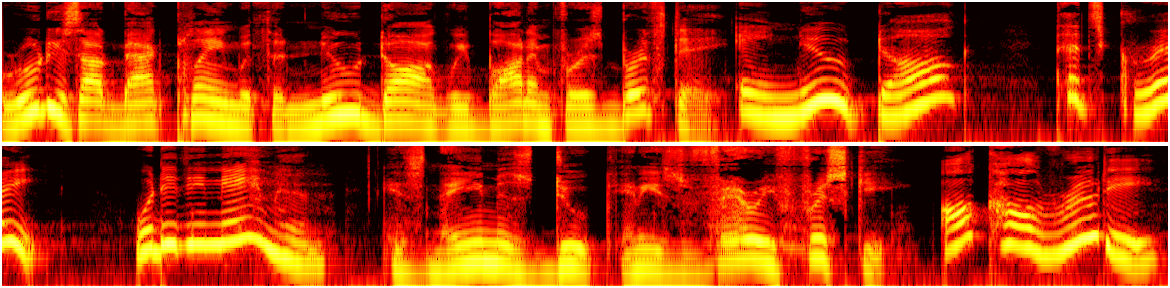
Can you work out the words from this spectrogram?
Rudy's out back playing with the new dog we bought him for his birthday. A new dog? That's great. What did he name him? His name is Duke, and he's very frisky. I'll call Rudy.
